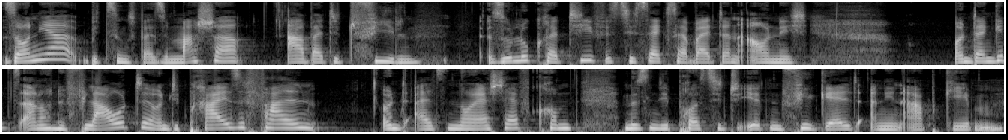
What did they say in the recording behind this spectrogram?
Sonja bzw. Mascha arbeitet viel. So lukrativ ist die Sexarbeit dann auch nicht. Und dann gibt's auch noch eine Flaute und die Preise fallen. Und als ein neuer Chef kommt, müssen die Prostituierten viel Geld an ihn abgeben.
